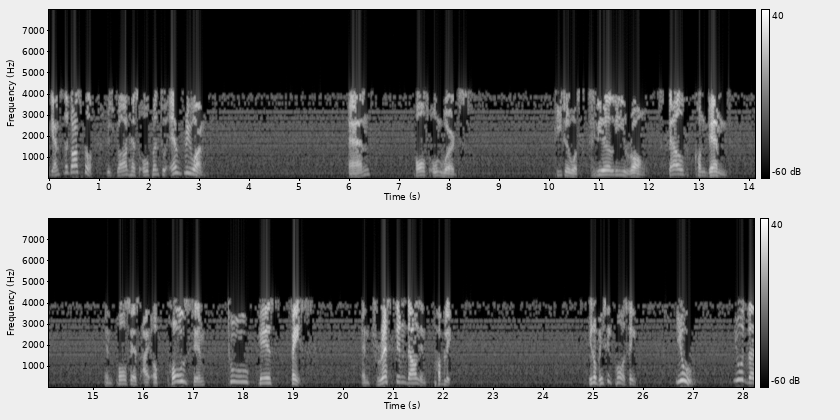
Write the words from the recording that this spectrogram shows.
against the gospel, which God has opened to everyone. And Paul's own words Peter was clearly wrong, self condemned. And Paul says, I opposed him to his face and dressed him down in public. You know, basically, Paul is saying, You, you, the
